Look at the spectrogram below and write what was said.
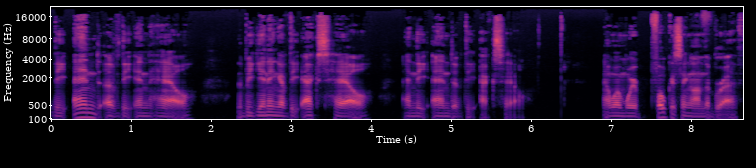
the end of the inhale, the beginning of the exhale, and the end of the exhale. Now, when we're focusing on the breath,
